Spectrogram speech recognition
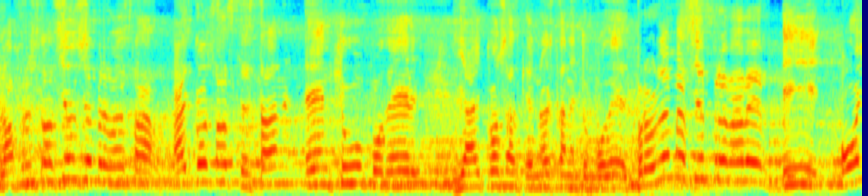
La frustración siempre va a estar. Hay cosas que están en tu poder y hay cosas que no están en tu poder. Problemas siempre va a haber. Y hoy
